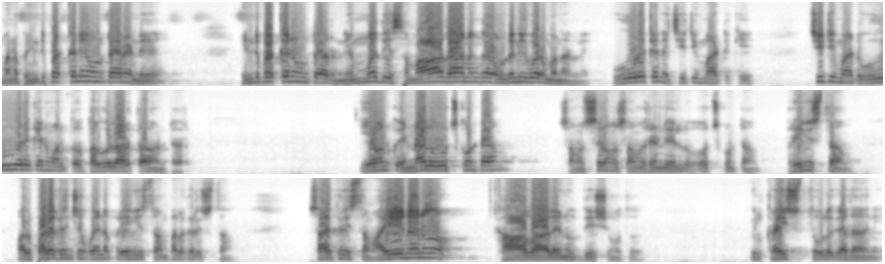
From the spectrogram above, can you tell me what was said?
మన ఇంటి పక్కనే ఉంటారండి. ఇంటి పక్కనే ఉంటారు. నెమ్మది సమాధానంగా ఉండనివ్వరు మనల్ని. ఊరికనే చీటి మాటికి చీటి మాట ఊరికనే మనతో తగులాడుతూ ఉంటారు. ఏమనుకో ఎన్నాళ్ళు ఊర్చుకుంటాం సంవత్సరం సం రెండేళ్ళు ఓర్చుకుంటాం ప్రేమిస్తాం. వాళ్ళు పలకరించకపోయినా ప్రేమిస్తాం పలకరిస్తాం సహకరిస్తాం. అయినను కావాలని ఉద్దేశంతో వీళ్ళు క్రైస్తవులు కదా అని.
